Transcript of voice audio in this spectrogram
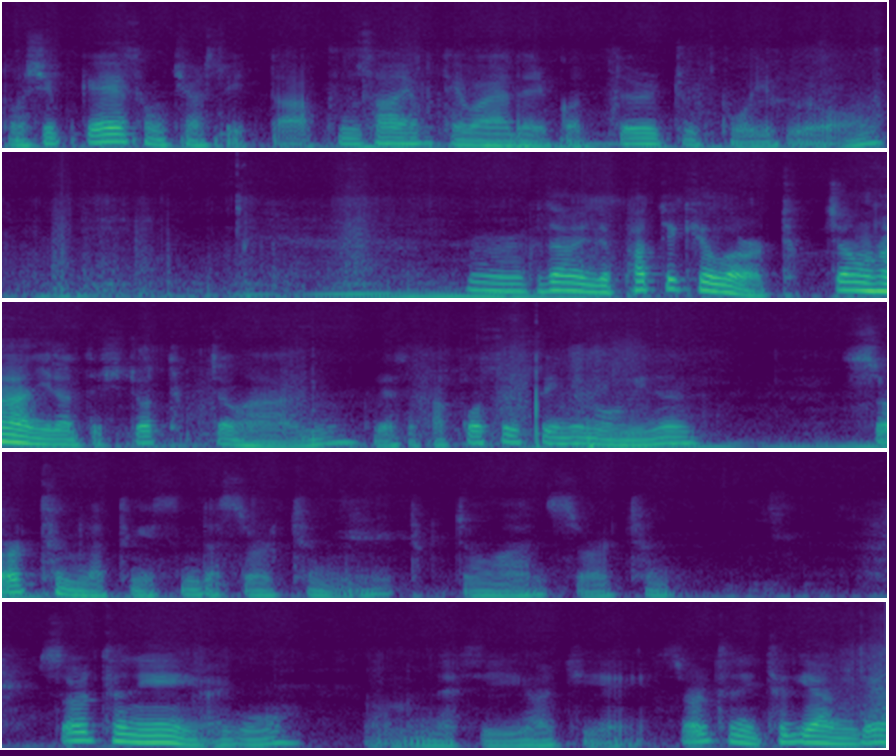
더 쉽게 성취할 수 있다. 부사 형태 봐야 될 것들 쭉 보이고요 음, 그 다음에 이제 particular, 특정한 이란 뜻이죠. 특정한. 그래서 바꿔 쓸 수 있는 어휘는 certain 같은 게 있습니다. certain. 특정한, certain. certain이, 아이고, 어, 맞네. C-E-R-T-A. certain이 특이한 게,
